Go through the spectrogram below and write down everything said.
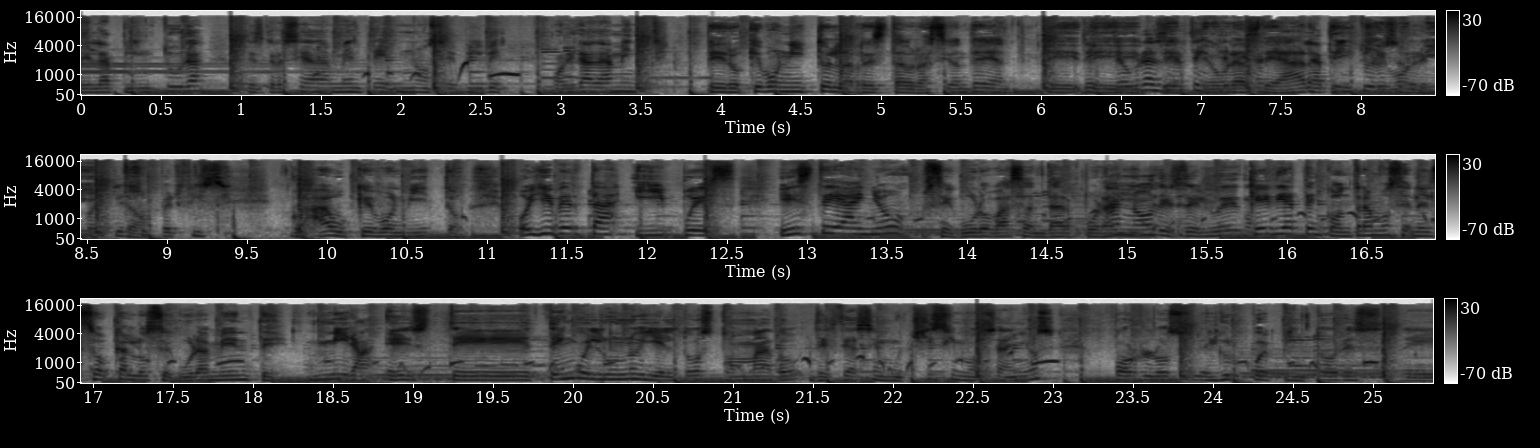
de la pintura, desgraciadamente, no se vive holgadamente. Pero qué bonito la restauración de, de, De, de obras de, arte, obras de La pintura qué sobre bonito. cualquier superficie. Wow, qué bonito. Oye, Berta, y pues este año seguro vas a andar por Ah, ahí. no, desde luego. ¿Qué día te encontramos en el Zócalo seguramente? Mira, este, tengo el 1 y el 2 tomado desde hace muchísimos años por los, el grupo de pintores de,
